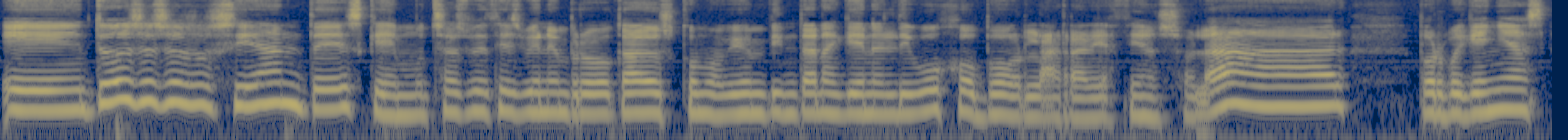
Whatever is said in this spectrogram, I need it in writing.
eh, todos esos oxidantes que muchas veces vienen provocados, como bien pintan aquí en el dibujo, por la radiación solar, por pequeñas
